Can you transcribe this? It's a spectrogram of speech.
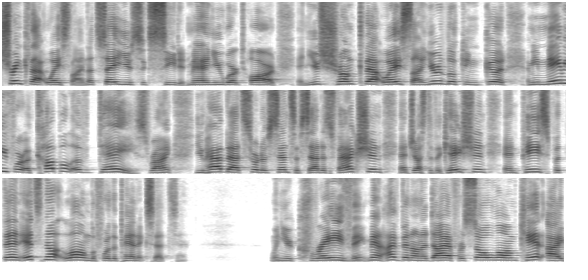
Shrink that waistline. Let's say you succeeded. Man, you worked hard and you shrunk that waistline. You're looking good. I mean, maybe for a couple of days, right? You have that sort of sense of satisfaction and justification and peace, but then it's not long before the panic sets in. When you're craving, man, I've been on a diet for so long. Can't I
